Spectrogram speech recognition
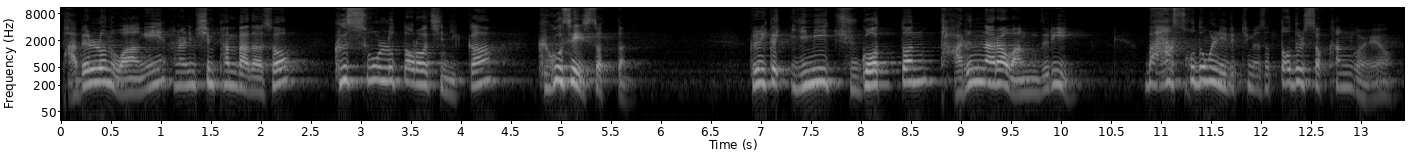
바벨론 왕이 하나님 심판받아서 그 스올로 떨어지니까 그곳에 있었던 그러니까 이미 죽었던 다른 나라 왕들이 막 소동을 일으키면서 떠들썩한 거예요.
